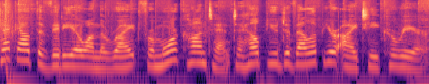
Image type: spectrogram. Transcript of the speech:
Check out the video on the right for more content to help you develop your IT career.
